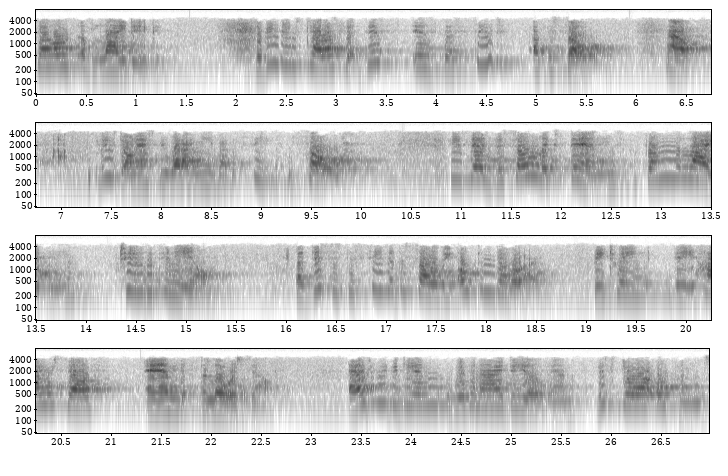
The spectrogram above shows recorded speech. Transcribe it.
cells of Leydig. The readings tell us that this is the seat of the soul. Now, please don't ask me what I mean by the seat the soul. He says the soul extends from the Leyden to the pineal. But this is the seat of the soul, the open door between the higher self and the lower self. As we begin with an ideal, then, this door opens.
